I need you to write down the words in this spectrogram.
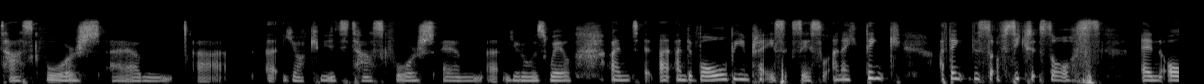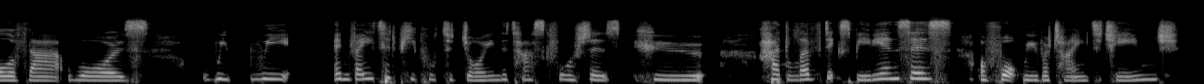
task force, um, uh, uh, your community task force, um, uh, you know, as well, and uh, and they've all been pretty successful. And I think I think the sort of secret sauce in all of that was we we invited people to join the task forces who had lived experiences of what we were trying to change.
